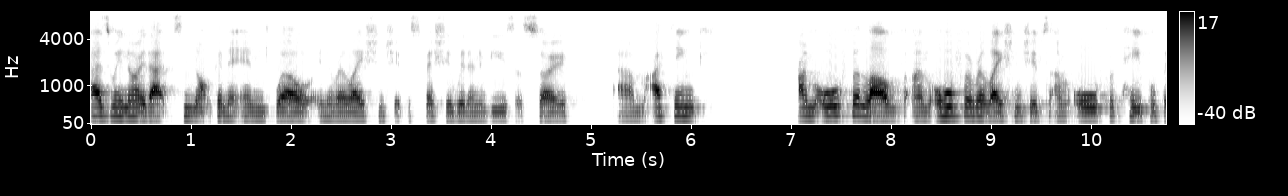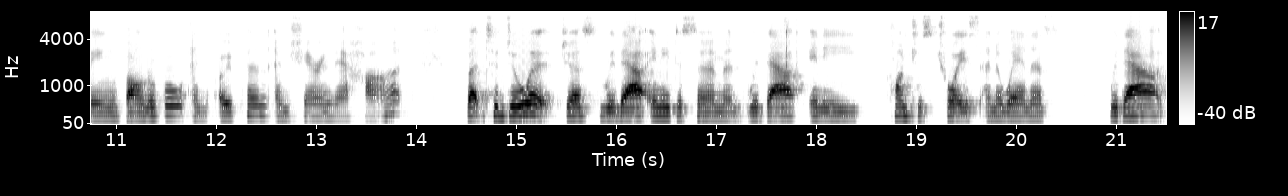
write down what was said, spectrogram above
as we know, that's not going to end well in a relationship, especially with an abuser. So um, I think I'm all for love. I'm all for relationships. I'm all for people being vulnerable and open and sharing their heart. But to do it just without any discernment, without any conscious choice and awareness, without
